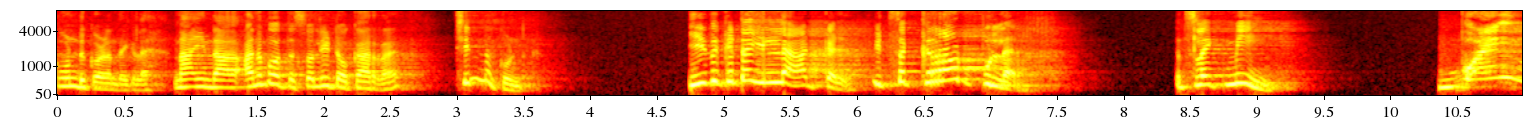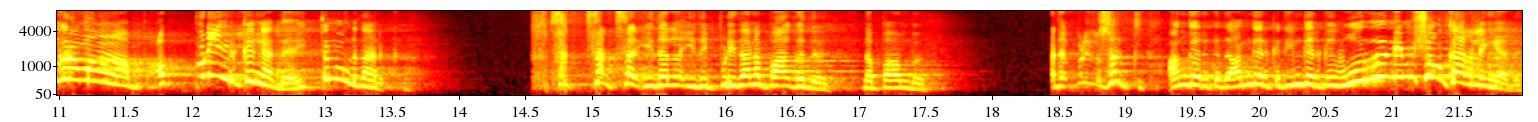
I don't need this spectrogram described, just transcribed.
கூண்டு குழந்தைகளை. நான் இந்த அனுபவத்தை சொல்லிட்டு உட்காடுறேன் சின்ன கூண்டு. இதுகிட்ட இல்லை ஆட்கள். It's a crowd puller it's like me பயங்கரமா அப்படி இருக்குங்க அது. இத்தனோண்டு தான் இருக்கு. சக் சக் சக். இதெல்லாம் இது இப்படி தானே பாக்குது இந்த பாம்பு. அது எப்படி சார் அங்க இருக்குது அங்க இருக்குது இங்க இருக்குது. ஒரு நிமிஷம் உட்காரலைங்க அது.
